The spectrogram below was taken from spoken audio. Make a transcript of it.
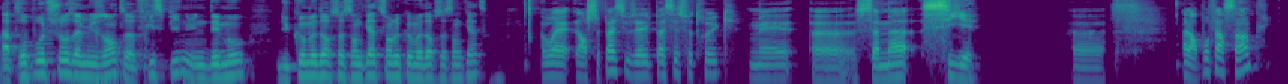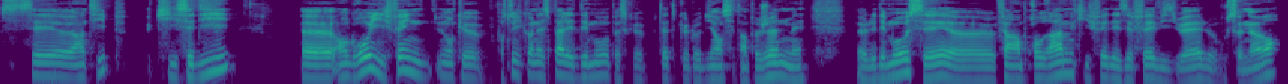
À propos de choses amusantes, FreeSpin, une démo du Commodore 64 sans le Commodore 64 Ouais, alors je sais pas si vous avez passé ce truc, mais euh, ça m'a scié. Euh, alors pour faire simple, c'est un type qui s'est dit, en gros, il fait une. Donc, pour ceux qui connaissent pas les démos, parce que peut-être que l'audience est un peu jeune, mais les démos, c'est faire un programme qui fait des effets visuels ou sonores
